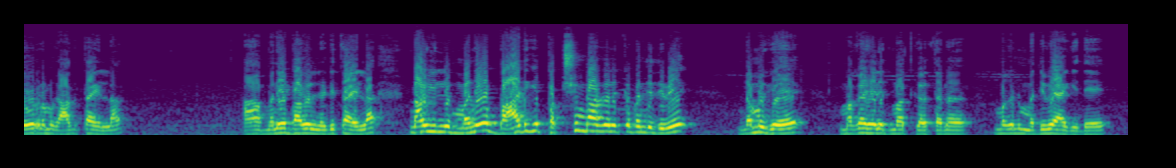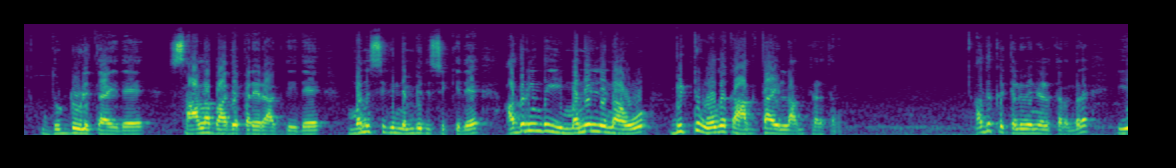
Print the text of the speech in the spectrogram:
ಡೋರ್ ನಮಗೆ ಆಗ್ತಾ ಇಲ್ಲ. ಆ ಮನೆ ಬಾಗಿಲು ನಡೀತಾ ಇಲ್ಲ. ನಾವು ಇಲ್ಲಿ ಮನೆ ಬಾಡಿಗೆ ಪಶ್ಚಿಮ ಬಾಗಿಲಕ್ಕೆ ಬಂದಿದ್ದೀವಿ. ನಮಗೆ ಮಗ ಹೇಳಿದ ಮಾತು ಕೇಳ್ತಾನೆ, ಮಗನ ಮದುವೆ ಆಗಿದೆ. ದುಡ್ಡು ಉಳಿತಾ ಇದೆ, ಸಾಲ ಬಾಧೆ ಪರಿಹಾರ ಮನಸ್ಸಿಗೆ ನೆಮ್ಮದಿ ಸಿಕ್ಕಿದೆ. ಅದರಿಂದ ಈ ಮನೆಯಲ್ಲಿ ನಾವು ಬಿಟ್ಟು ಹೋಗಕ್ಕೆ ಆಗ್ತಾ ಇಲ್ಲ ಅಂತ ಹೇಳ್ತಾರೆ. ಅದಕ್ಕೆ ಕೆಲವು ಏನು ಹೇಳ್ತಾರೆ ಅಂದ್ರೆ ಈ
